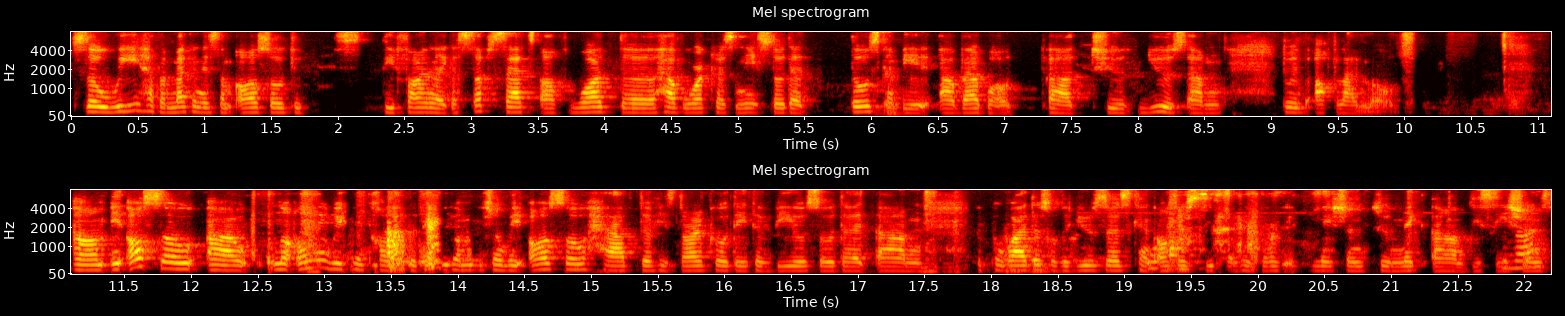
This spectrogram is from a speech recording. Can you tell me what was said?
So we have a mechanism also to define like a subset of what the health workers need so that those can be available uh, to use um, during the offline mode. Um, it also, uh, not only we can collect the information, we also have the historical data view so that um, the providers or the users can also see the historical information to make um, decisions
